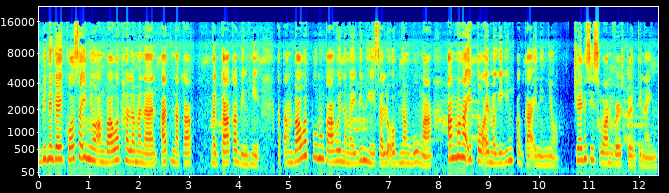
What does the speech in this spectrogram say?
ibinigay ko sa inyo ang bawat halamanan at naka, nagkakabinhi at ang bawat punong kahoy na may binhi sa loob ng bunga, ang mga ito ay magiging pagkain ninyo. Genesis 1 verse 29.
